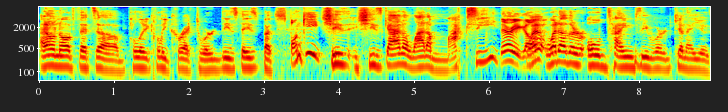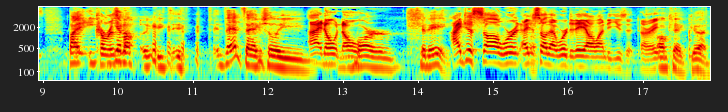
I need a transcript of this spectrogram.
I don't know if that's a politically correct word these days, but Spunky? she's she's got a lot of moxie. There you go. What, what other old timesy word can I use? But you Charisma? know, it- it- that's actually I don't know. more today. I just saw a word. I just saw that word today. I wanted to use it. All right. okay, good,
